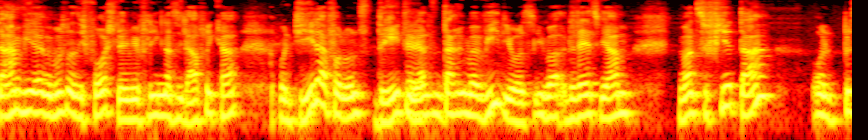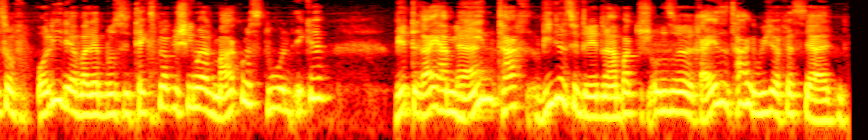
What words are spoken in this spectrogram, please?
da haben wir, muss man sich vorstellen, wir fliegen nach Südafrika und jeder von uns dreht den Ja. ganzen Tag über Videos. Über, das heißt, wir haben, wir waren zu viert da und bis auf Olli, der, weil er bloß den Textblock geschrieben hat, Markus, du und Icke, wir drei haben Ja. jeden Tag Videos gedreht und haben praktisch unsere Reisetagebücher festgehalten.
